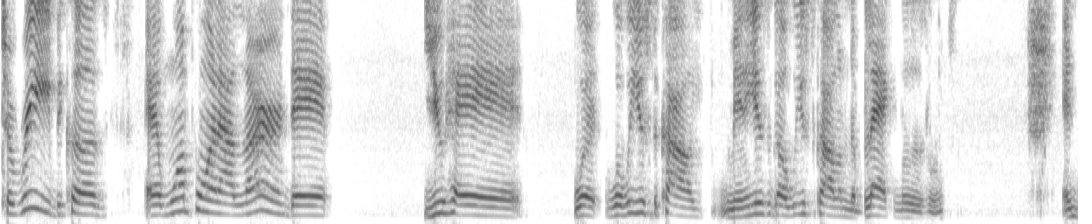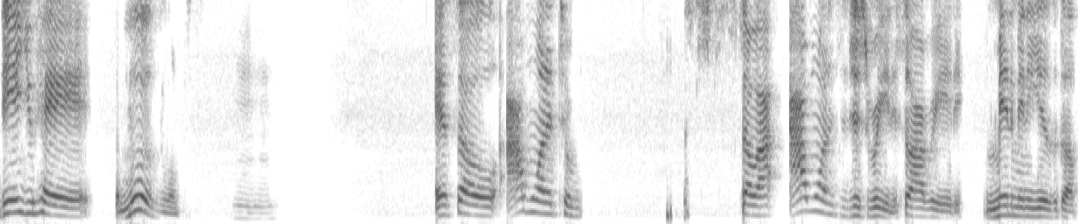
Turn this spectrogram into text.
to read because at one point I learned that you had what what we used to call many years ago we used to call them the black Muslims, and then you had the Muslims. Mm-hmm. And so I wanted to so I, I wanted to just read it. So I read it many, many years ago.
